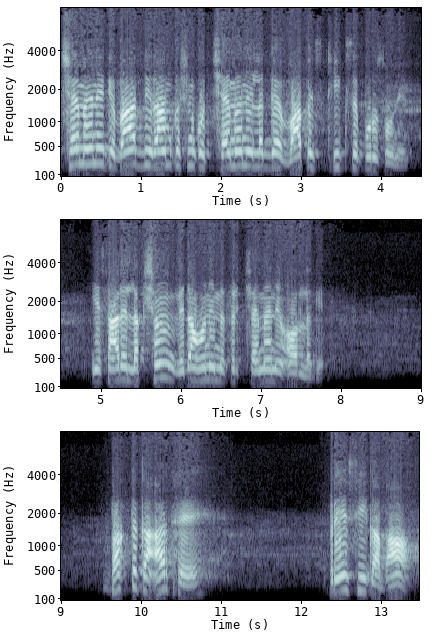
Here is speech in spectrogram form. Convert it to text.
छह महीने के बाद भी रामकृष्ण को छह महीने लग गए वापस ठीक से पुरुष होने। ये सारे लक्षण विदा होने में फिर छह महीने और लगे। भक्त का अर्थ है, प्रेसी का भाव।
